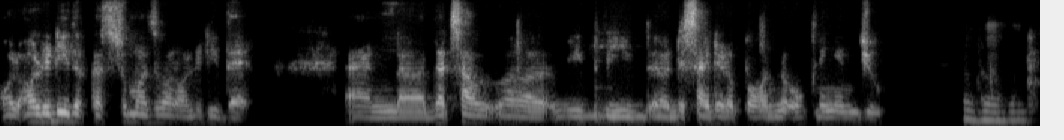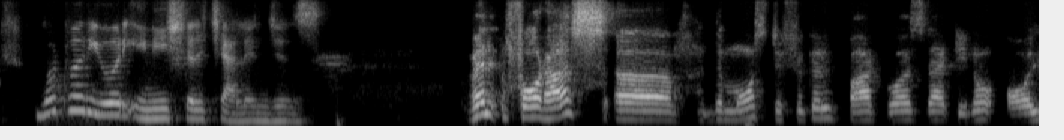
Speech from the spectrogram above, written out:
already the customers were already there and uh, that's how uh, we, we uh, decided upon opening in Juhu. Mm -hmm. What were your initial challenges? Well, for us, uh, the most difficult part was that, you know, all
